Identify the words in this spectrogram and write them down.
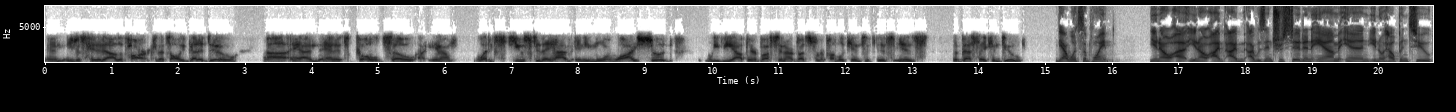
And you just hit it out of the park. That's all you've got to do uh, and and it's gold. So uh, you know, what excuse do they have anymore? Why should we be out there busting our butts for Republicans if this is the best they can do? Yeah, what's the point? You know, uh, you know, I, I I was interested and am in you know helping to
